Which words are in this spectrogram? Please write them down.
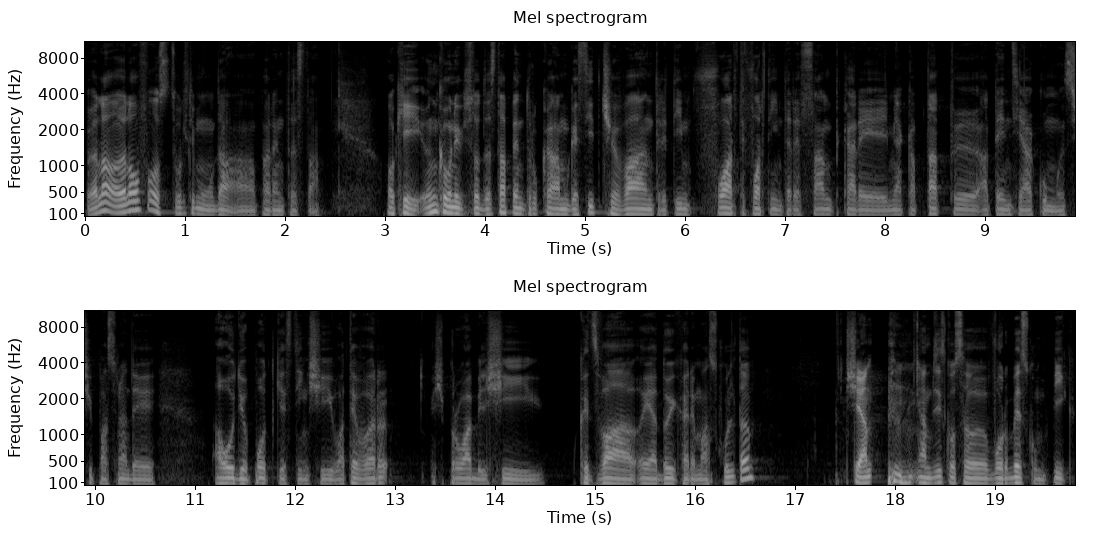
Pe ăla, ăla a fost ultimul, da, aparent ăsta. Ok, încă un episod ăsta pentru că am găsit ceva între timp foarte, foarte interesant care mi-a captat uh, atenția acum. Sunt și pasionat de audio podcasting și whatever și probabil și câțiva ăia doi care mă ascultă. Și am, am zis că o să vorbesc un pic.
